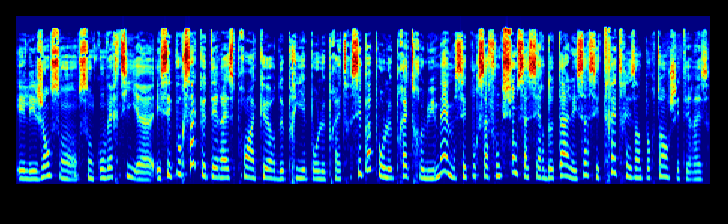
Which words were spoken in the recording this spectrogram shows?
et les gens sont, sont convertis. Euh, et c'est pour ça que Thérèse prend à cœur de prier pour le prêtre. C'est pas pour le prêtre lui-même, c'est pour sa fonction sacerdotale. Et ça, c'est très très important chez Thérèse.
